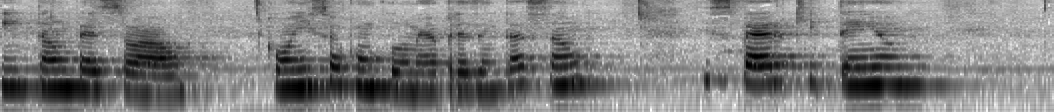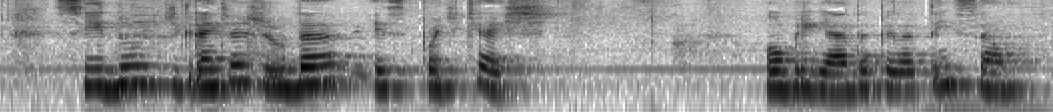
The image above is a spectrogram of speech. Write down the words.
Então, pessoal, com isso eu concluo minha apresentação. Espero que tenham sido de grande ajuda esse podcast. Obrigada pela atenção.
